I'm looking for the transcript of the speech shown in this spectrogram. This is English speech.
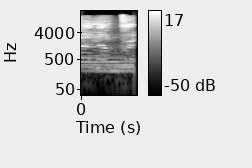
gonna bring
